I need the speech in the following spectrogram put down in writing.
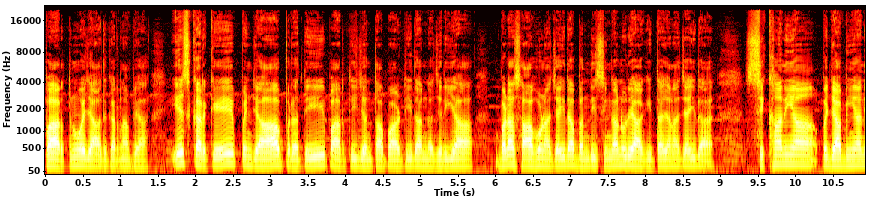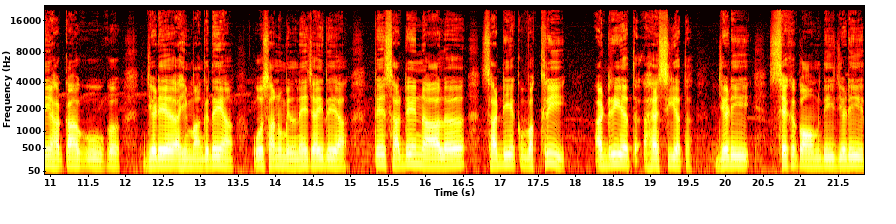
ਭਾਰਤ ਨੂੰ ਆਜ਼ਾਦ ਕਰਨਾ ਪਿਆ। ਇਸ ਕਰਕੇ ਪੰਜਾਬ ਪ੍ਰਤੀ ਭਾਰਤੀ ਜਨਤਾ ਪਾਰਟੀ ਦਾ ਨਜ਼ਰੀਆ ਬੜਾ ਸਾਫ਼ ਹੋਣਾ ਚਾਹੀਦਾ, ਬੰਦੀ ਸਿੰਘਾਂ ਨੂੰ ਰਿਹਾ ਕੀਤਾ ਜਾਣਾ ਚਾਹੀਦਾ। ਸਿੱਖਾਂ ਦੀਆਂ, ਪੰਜਾਬੀਆਂ ਦੀਆਂ ਹੱਕਾਂ ਹਕੂਕ ਜਿਹੜੇ ਅਸੀਂ ਮੰਗਦੇ ਆ ਉਹ ਸਾਨੂੰ ਮਿਲਣੇ ਚਾਹੀਦੇ ਆ। ਤੇ ਸਾਡੇ ਨਾਲ ਸਾਡੀ ਇੱਕ ਵੱਖਰੀ ਅਡਰੀਅਤ ਹੈਸੀਅਤ ਜਿਹੜੀ ਸਿੱਖ ਕੌਮ ਦੀ, ਜਿਹੜੀ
